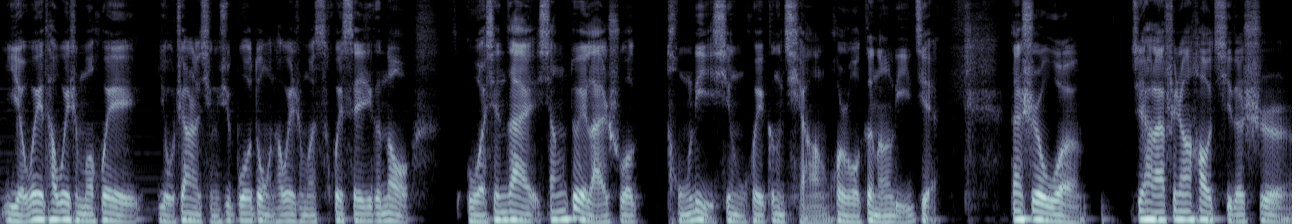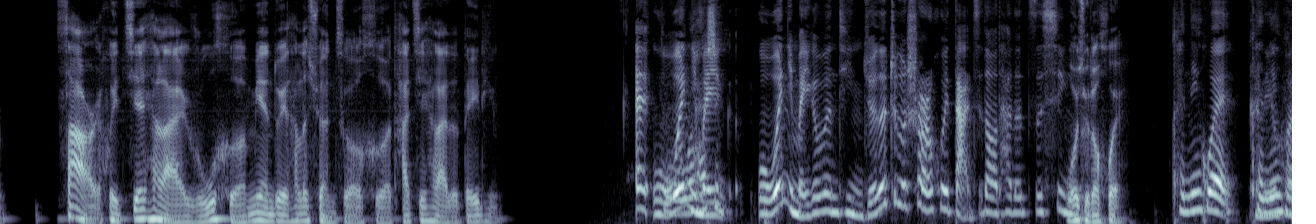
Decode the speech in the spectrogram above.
野味他为什么会有这样的情绪波动，他为什么会 say 这个 no，我现在相对来说同理性会更强，或者我更能理解。但是我接下来非常好奇的是，萨尔会接下来如何面对他的选择和他接下来的 dating。哎，我问你们一个，我问你们一个问题，你觉得这个事儿会打击到他的自信吗？我觉得会，肯定会，肯定会。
